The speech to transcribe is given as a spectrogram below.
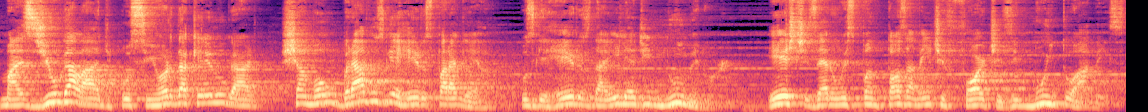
Mas Gil-galad, o senhor daquele lugar, chamou bravos guerreiros para a guerra, os guerreiros da ilha de Númenor. Estes eram espantosamente fortes e muito hábeis.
